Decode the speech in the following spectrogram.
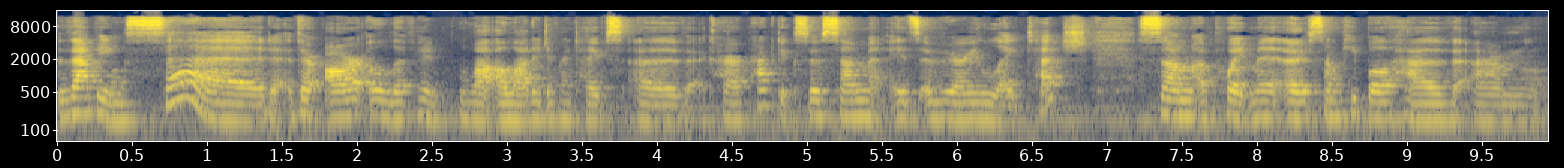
that being said, there are a, lot of different types of chiropractic. So some it's a very light touch. Some appointment or some people have um,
